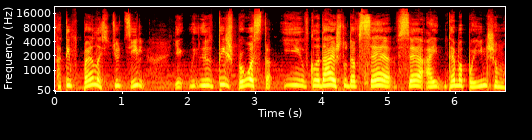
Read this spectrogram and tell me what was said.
А ти вперлась в цю ціль. І, і ти ж просто і вкладаєш туди все, все, а й треба по-іншому.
